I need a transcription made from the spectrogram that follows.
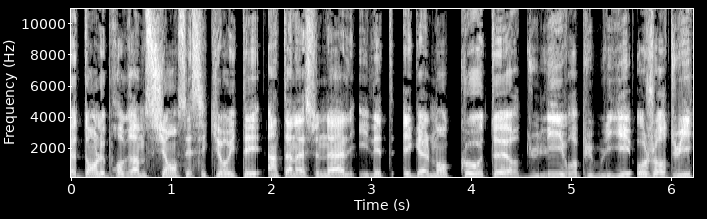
euh, dans le programme Sciences et Sécurité internationale. Il est également co-auteur du livre publié aujourd'hui,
